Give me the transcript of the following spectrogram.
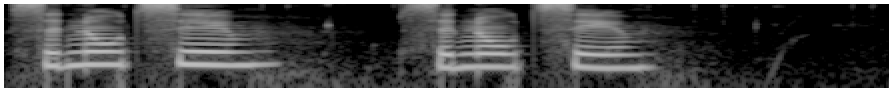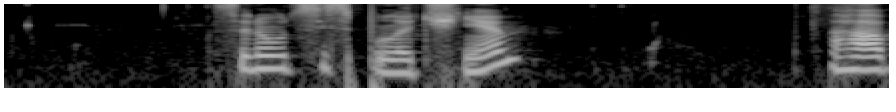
Sednout si, sednout si, sednout si společně. Aha.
